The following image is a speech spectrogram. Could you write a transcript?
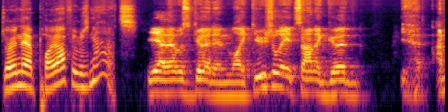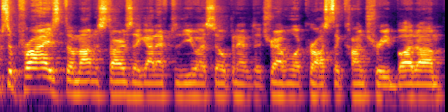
during that playoff. It was nuts. Yeah, that was good. And like usually it's not a good. I'm surprised the amount of stars they got after the U.S. Open having to travel across the country. But um,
